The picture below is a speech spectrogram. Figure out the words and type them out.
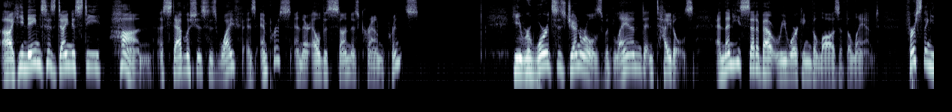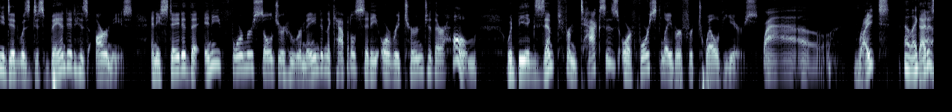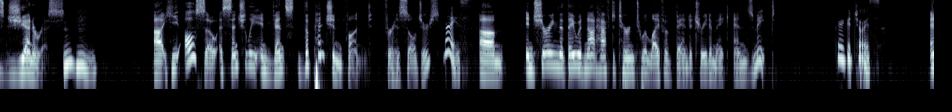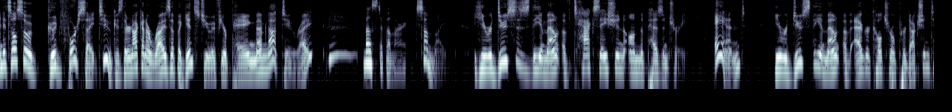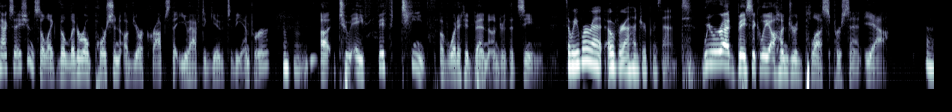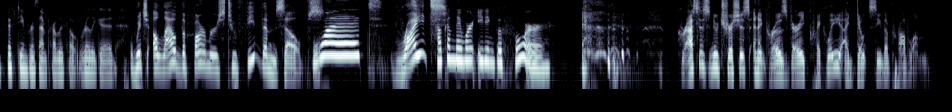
Uh, he names his dynasty Han, establishes his wife as empress and their eldest son as crown prince. He rewards his generals with land and titles, and then he set about reworking the laws of the land. First thing he did was disbanded his armies, and he stated that any former soldier who remained in the capital city or returned to their home would be exempt from taxes or forced labor for 12 years. Wow. Right? I like that that. is generous. Mm-hmm. Uh, he also essentially invents the pension fund for his soldiers, Nice. um, ensuring that they would not have to turn to a life of banditry to make ends meet. Very good choice. And it's also a good foresight, too, because they're not going to rise up against you if you're paying them not to, right? Most of them aren't. Some might. He reduces the amount of taxation on the peasantry, and he reduced the amount of agricultural production taxation, so like the literal portion of your crops that you have to give to the emperor, Mm-hmm. uh, to a fifteenth of what it had been under the Tsing. So we were at over a hundred percent. We were at basically a hundred plus percent, yeah. Uh, Fifteen percent probably felt really good. Which allowed the farmers to feed themselves. What? Right? How come they weren't eating before? Grass is nutritious and it grows very quickly. I don't see the problem.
